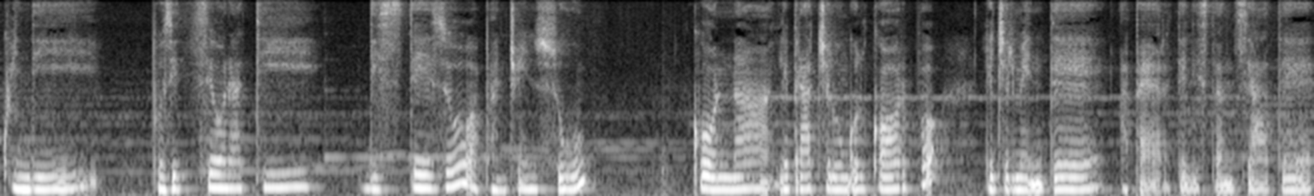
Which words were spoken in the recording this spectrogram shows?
Quindi posizionati disteso a pancia in su con le braccia lungo il corpo leggermente aperte, distanziate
